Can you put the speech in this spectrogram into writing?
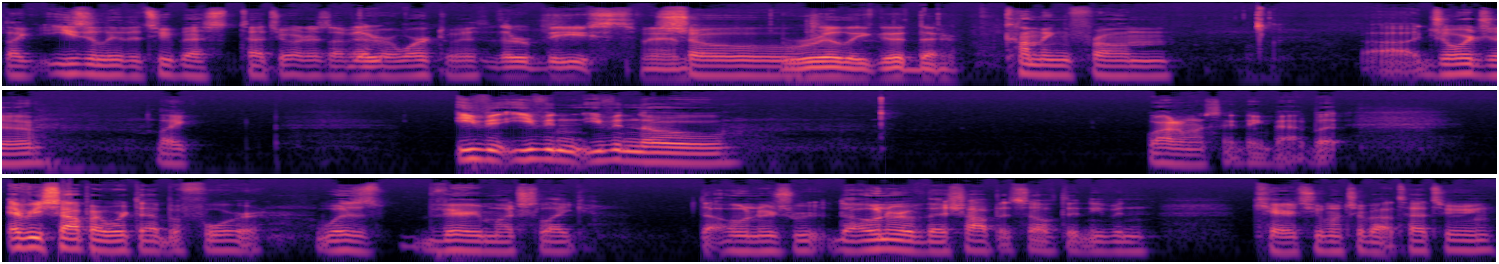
like easily the two best tattoo artists I've They're- ever worked with. They're beasts, man. So really good there. coming from uh, Georgia, like even even even though well, I don't want to say anything bad, but every shop I worked at before was very much like the owners. The owner of the shop itself didn't even care too much about tattooing.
